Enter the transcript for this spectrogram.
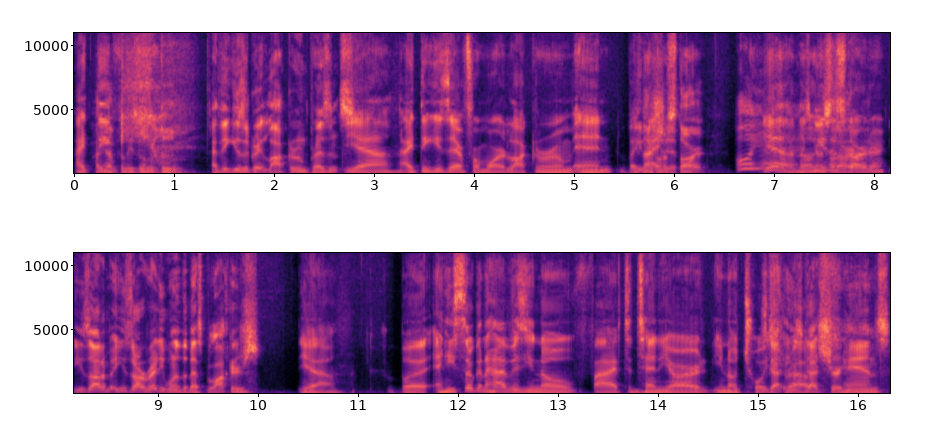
I how y'all think feel he's gonna do? I think he's a great locker room presence. Yeah, I think he's there for more locker room and but He's not I- gonna start? Oh yeah. Yeah, no, gonna he's a starter. He's auto- he's already one of the best blockers. Yeah. But and he's still gonna have his, you know, five to ten yard, you know, choice He's got he's routes. got sure hands.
